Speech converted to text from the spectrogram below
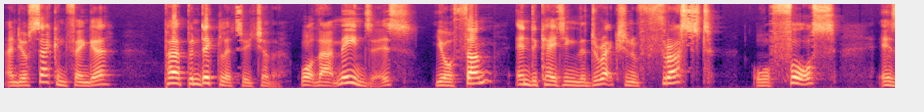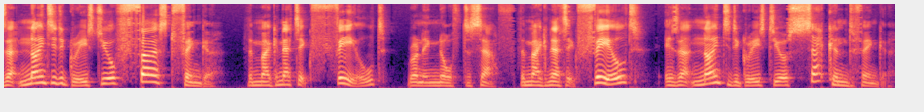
and your second finger perpendicular to each other. What that means is your thumb, indicating the direction of thrust or force, is at 90 degrees to your first finger, the magnetic field running north to south. The magnetic field is at 90 degrees to your second finger,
